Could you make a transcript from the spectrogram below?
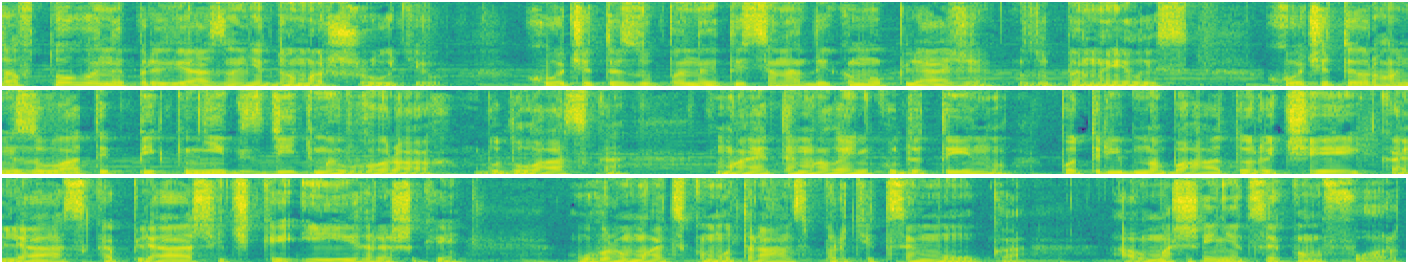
З авто ви не прив'язані до маршрутів. Хочете зупинитися на дикому пляжі? Зупинились. Хочете організувати пікнік з дітьми в горах? Будь ласка, маєте маленьку дитину, потрібно багато речей, коляска, пляшечки, іграшки. У громадському транспорті це мука, а в машині це комфорт.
